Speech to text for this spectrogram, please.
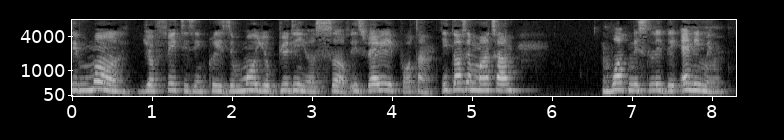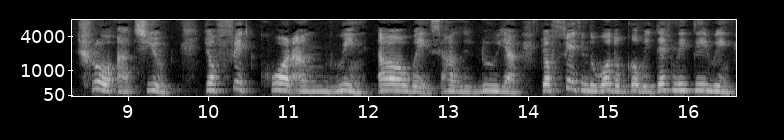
the more your faith is increased, the more you're building yourself. It's very important. It doesn't matter what mislead the enemy throw at you. Your faith core and win always. Hallelujah. Your faith in the word of God will definitely win.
